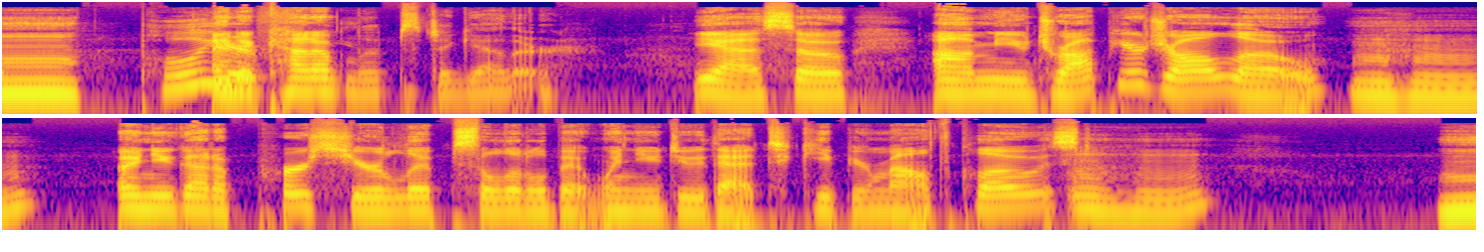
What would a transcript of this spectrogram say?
mm. pull And your kind of- lips together. yeah so um, you drop your jaw low Mm-hmm. and you got to purse your lips a little bit when you do that to keep your mouth closed Mm-hmm. Mm.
